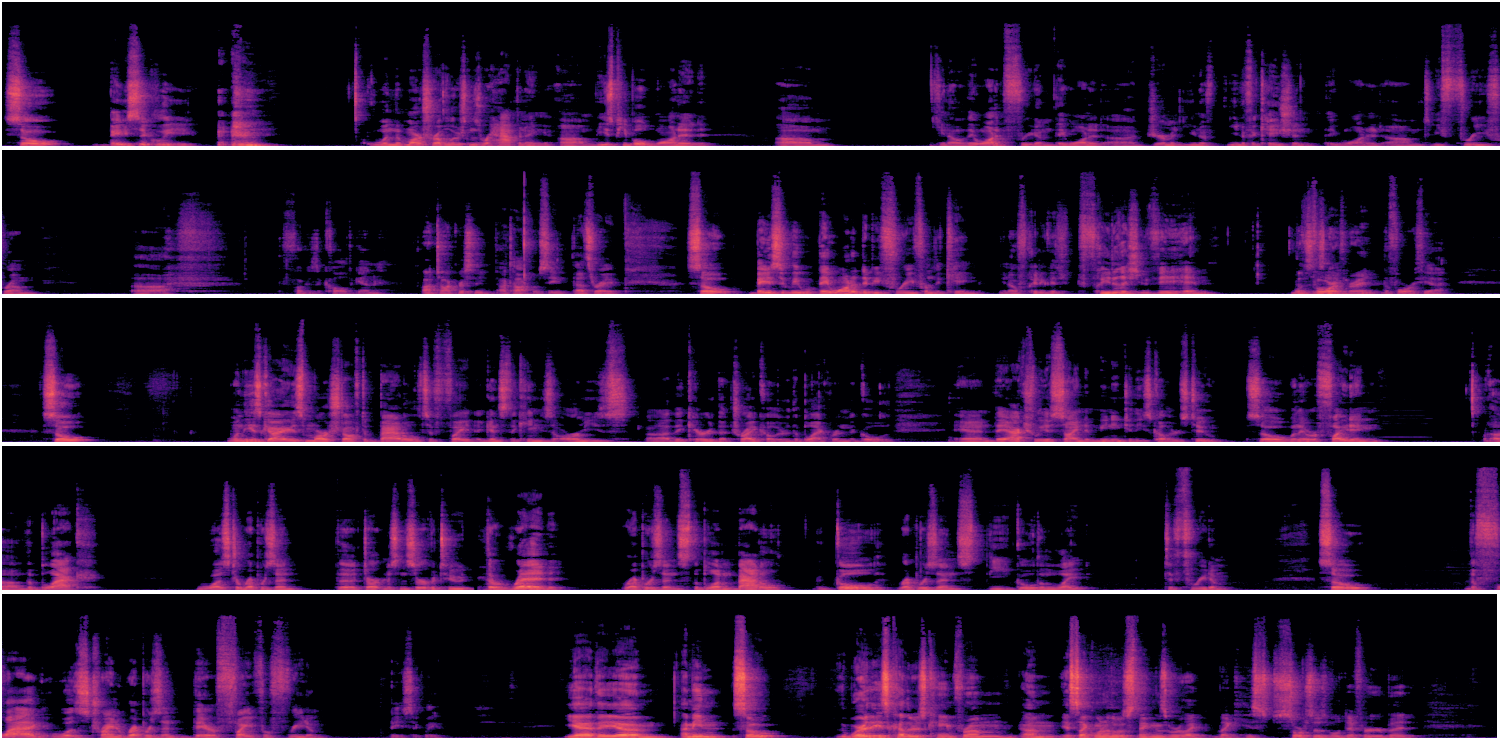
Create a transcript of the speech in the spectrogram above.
So basically, when the March revolutions were happening, um, these people wanted, um, you know, they wanted freedom. They wanted uh, German unif- unification. They wanted um, to be free from, uh, the fuck is it called again? autocracy. autocracy. That's right. So basically, they wanted to be free from the king. You know, Friedrich, Friedrich Wilhelm. The fourth, right? The fourth, yeah. So when these guys marched off to battle to fight against the king's armies, uh, they carried that tricolor, the black, red, and the gold. And they actually assigned a meaning to these colors too. So when they were fighting, uh, the black was to represent the darkness and servitude. The red represents the blood and battle. The gold represents the golden light to freedom. So the flag was trying to represent their fight for freedom, basically. Yeah, they. Um, I mean, so where these colors came from, um, it's like one of those things where like like his sources will differ, but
